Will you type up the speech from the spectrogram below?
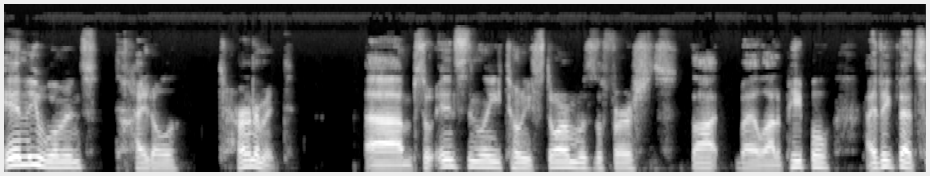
in the women's title tournament. Um, so instantly, Toni Storm was the first thought by a lot of people. I think that's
